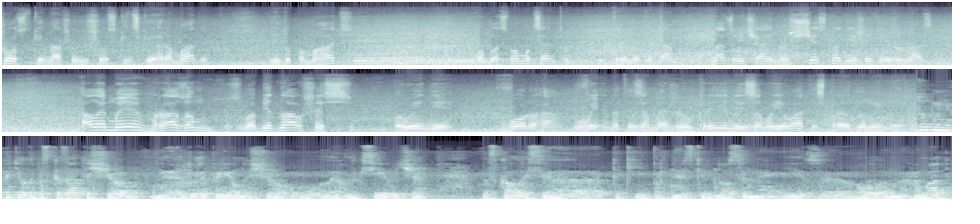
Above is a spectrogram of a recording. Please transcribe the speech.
шостки, нашої шосткінської громади і допомагати е, обласному центру підтримати. Там надзвичайно ще складніше, ніж у нас. Але ми разом, об'єднавшись, повинні ворога вигнати за межі України і завоювати справедливий мир. Тут мені хотілося б сказати, що е, дуже приємно, що у Олега Олексійовича склалися такі партнерські відносини із головами громад.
